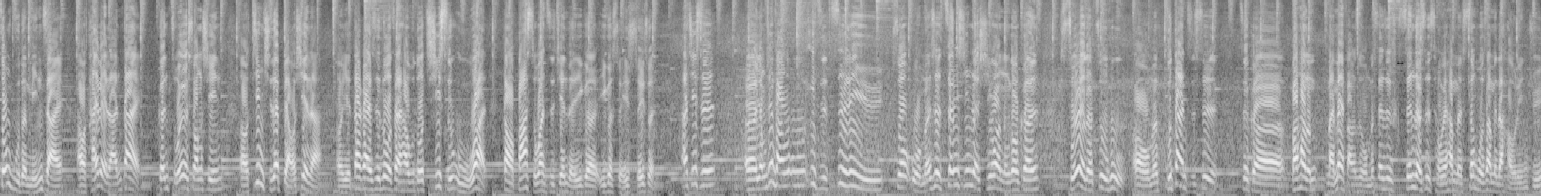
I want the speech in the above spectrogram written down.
中古的民宅哦，台北蓝带。跟卓越双星哦，近期的表现啊，哦也大概是落在差不多七十五万到八十万之间的一个一个水水准。那其实，呃，永庆房屋一直致力于说，我们是真心的希望能够跟所有的住户哦，我们不但只是这个帮他们买卖房子，我们甚至真的是成为他们生活上面的好邻居。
